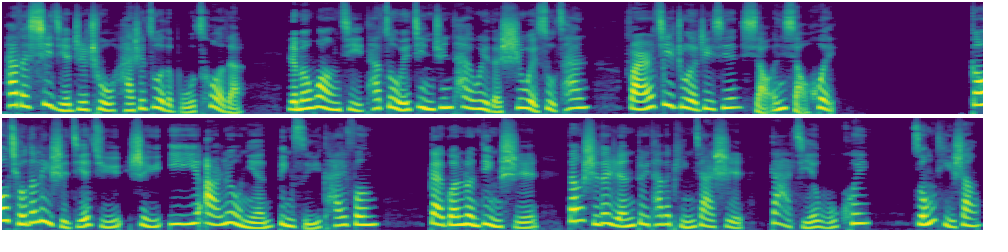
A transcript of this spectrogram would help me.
他的细节之处还是做得不错的。人们忘记他作为禁军太尉的尸位素餐，反而记住了这些小恩小惠。高俅的历史结局是于一一二六年病死于开封。盖棺论定时，当时的人对他的评价是大节无亏，总体上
